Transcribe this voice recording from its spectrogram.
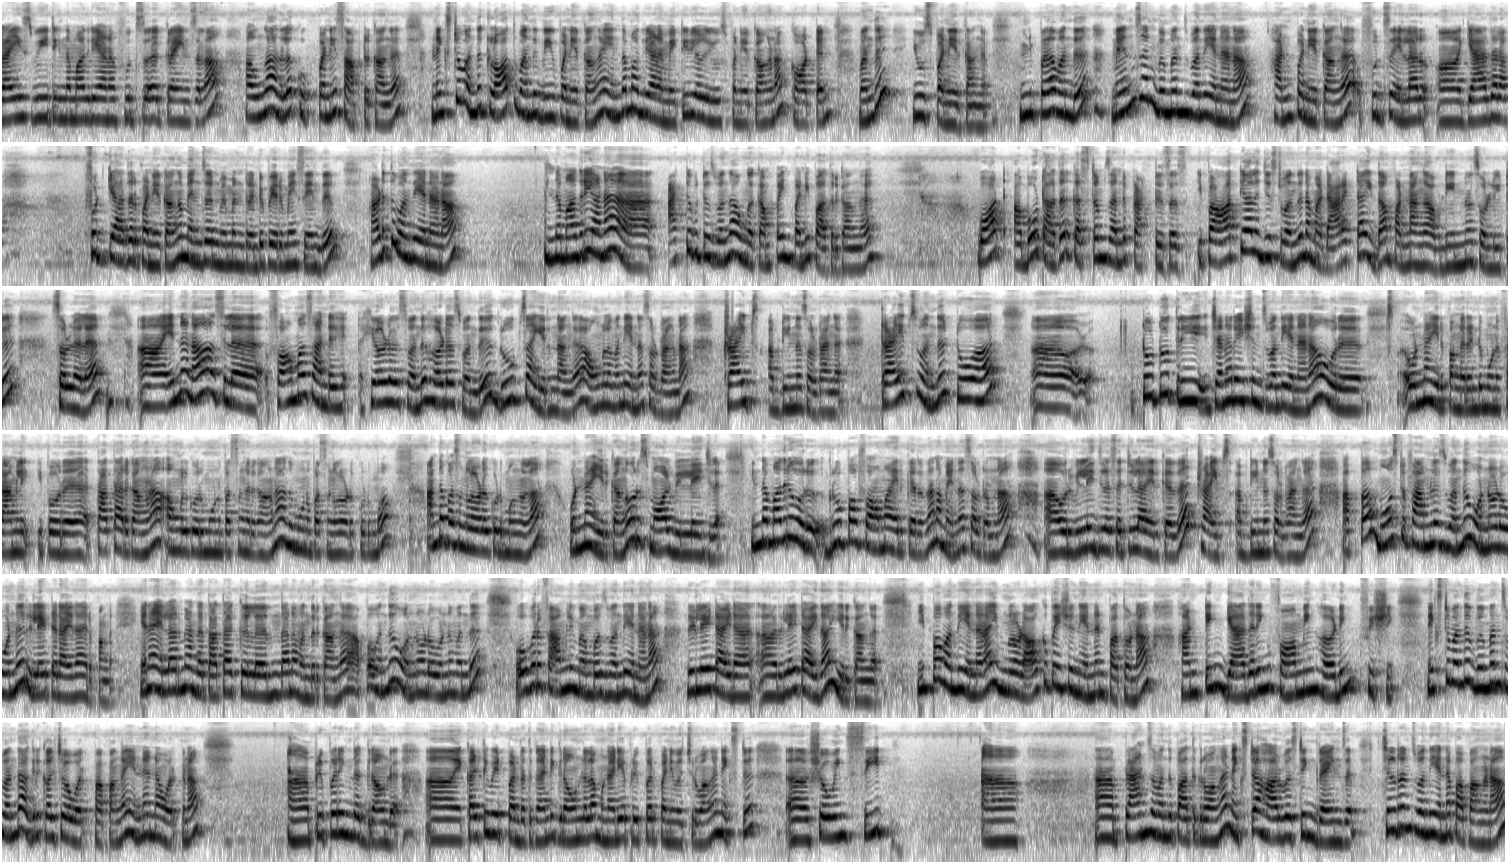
ரைஸ் வீட் இந்த மாதிரியான ஃபுட்ஸ் கிரைன்ஸ் uh, எல்லாம் அவங்க அதில் குக் பண்ணி சாப்பிட்ருக்காங்க நெக்ஸ்ட்டு வந்து கிளாத் வந்து வீவ் பண்ணியிருக்காங்க. எந்த மாதிரியான மெட்டீரியல் யூஸ் பண்ணியிருக்காங்கன்னா காட்டன் வந்து யூஸ் பண்ணியிருக்காங்க. இப்போ வந்து மென்ஸ் அண்ட் விமன்ஸ் வந்து என்னென்னா ஹன் பண்ணியிருக்காங்க. ஃபுட்ஸ் எல்லோரும் கேதராக ஃபுட் கேதர் பண்ணியிருக்காங்க. மென்ஸ் அண்ட் விமன் ரெண்டு பேருமே சேர்ந்து. அடுத்து வந்து என்னென்னா இந்த மாதிரியான ஆக்டிவிட்டீஸ் வந்து அவங்க கம்பைன் பண்ணி பார்த்துருக்காங்க. What about other customs and practices இப்போ ஆர்டியாலஜிஸ்ட் வந்து நம்ம டைரெக்டாக இதான் பண்ணாங்க அப்படின்னு சொல்லிட்டு சொல்லலை. என்னென்னா சில ஃபார்மர்ஸ் அண்டு ஹியர்டர்ஸ் வந்து ஹேர்டர்ஸ் வந்து குரூப்ஸாக இருந்தாங்க. அவங்கள வந்து என்ன சொல்கிறாங்கன்னா ட்ரைப்ஸ் அப்படின்னு சொல்கிறாங்க ட்ரைப்ஸ் வந்து two or two two three generations வந்து என்னென்னா ஒரு ஒன்றா இருப்பாங்க ரெண்டு மூணு ஃபேமிலி இப்போ ஒரு தாத்தா இருக்காங்கன்னா அவங்களுக்கு ஒரு மூணு பசங்க இருக்காங்கன்னா அந்த மூணு பசங்களோட குடும்பம். அந்த பசங்களோட குடும்பங்கள்லாம் ஒன்றா இருக்காங்க ஒரு ஸ்மால் வில்லேஜில் இந்த மாதிரி ஒரு குரூப் ஆஃப் ஃபார்மாக இருக்கிறது தான் நம்ம என்ன சொல்கிறோம்னா ஒரு வில்லேஜில் செட்டில் ஆகிருக்கிறத ட்ரைப்ஸ் அப்படின்னு சொல்கிறாங்க அப்போ மோஸ்ட் ஃபேமிலிஸ் வந்து ஒன்றோட ஒன்று ரிலேட்டடாகி தான் இருப்பாங்க. ஏன்னா எல்லாருமே அந்த தாத்தாக்குலேருந்து தானே வந்திருக்காங்க. அப்போ வந்து ஒன்றோட ஒன்று வந்து ஒவ்வொரு ஃபேமிலி மெம்பர்ஸ் வந்து என்னென்னா ரிலேட் ஆகிட ரிலேட் ஆகி தான் இருக்காங்க. இப்போ வந்து என்னென்னா இவங்களோட ஆக்குபேஷன் என்னன்னு பார்த்தோன்னா hunting gathering farming herding fishing next வந்து விமன்ஸ் வந்து அக்ரிகல்ச்சர் ஒர்க் பார்ப்பாங்க. என்னென்ன ஒர்க்னா ப்ரிப்பரிங் த கிரவுண்டு கல்டிவேட் பண்ணுறதுக்காண்டி கிரவுண்டெல்லாம் முன்னாடியே ப்ரிப்பேர் பண்ணி வச்சுருவாங்க. நெக்ஸ்ட்டு ஷோவிங் சீட் பிளான்ஸை வந்து பார்த்துக்குருவாங்க நெக்ஸ்ட்டு ஹார்வெஸ்டிங் கிரைன்ஸு சில்ட்ரன்ஸ் வந்து என்ன பார்ப்பாங்கன்னா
